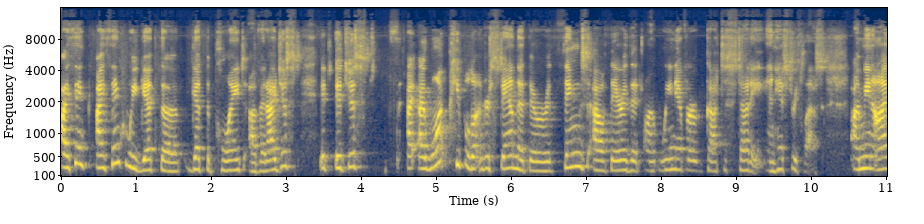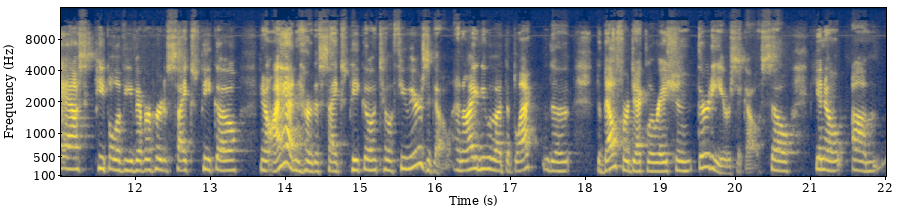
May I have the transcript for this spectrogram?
I think I think we get the get the point of it. I just it it just I, I want people to understand that there are things out there that are we never got to study in history class. I mean, I ask people if you've ever heard of Sykes-Picot. You know, I hadn't heard of Sykes-Picot until a few years ago, and I knew about the Black the the Balfour Declaration 30 years ago. So you know, um,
